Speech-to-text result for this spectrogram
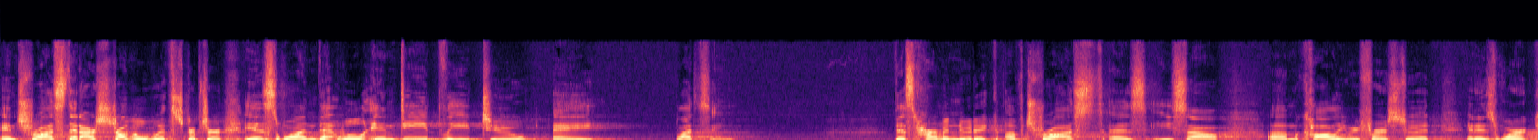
and trust that our struggle with Scripture is one that will indeed lead to a blessing. This hermeneutic of trust, as Esau uh, McCaulley refers to it in his work,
